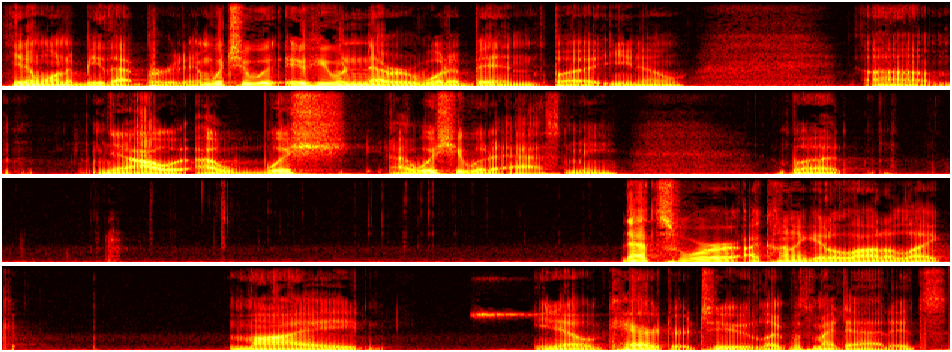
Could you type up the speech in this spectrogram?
He didn't want to be that burden, which he would he would never would have been. But you know, um, yeah, I, I wish I wish he would have asked me, but that's where I kind of get a lot of like my you know character too. Like with my dad, it's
